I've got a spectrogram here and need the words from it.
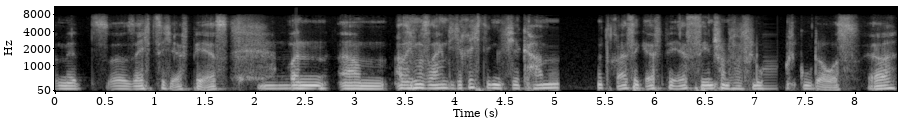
mit äh, 60 FPS. Mhm. Und ähm, also ich muss sagen, die richtigen 4K mit 30 FPS sehen schon verflucht gut aus. Ja.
